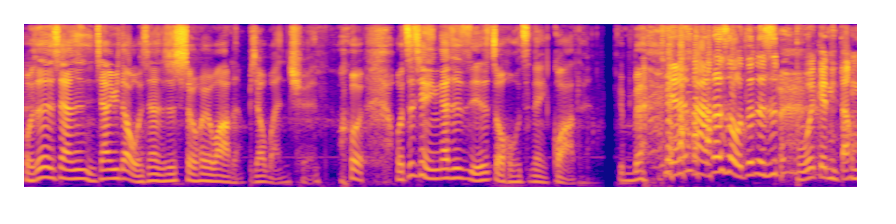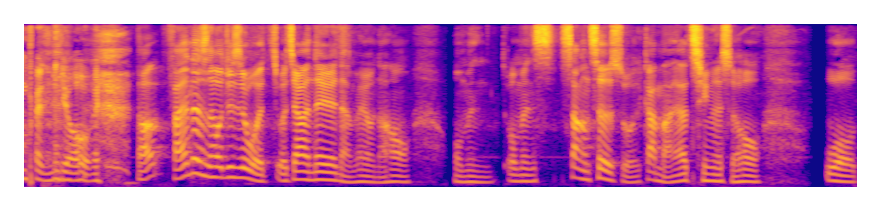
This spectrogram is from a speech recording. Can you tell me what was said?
我真的现在是你现在遇到我真的是社会化的比较完全。我我之前应该是也是走猴子那一挂的。天哪，那时候我真的是不会跟你当朋友哎。然后反正那时候就是我我交了那任男朋友，然后我们我们上厕所干嘛要亲的时候，我。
